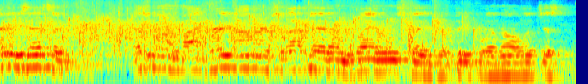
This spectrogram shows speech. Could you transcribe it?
Ladies, that's a, that's one of my great honors that I've had on playing on stage with people and all. It just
